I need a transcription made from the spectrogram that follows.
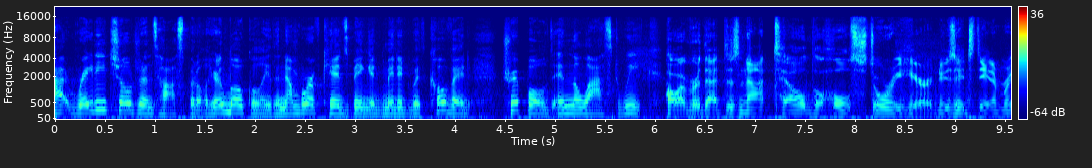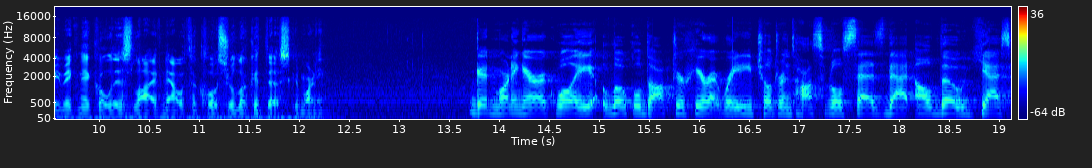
At Rady Children's Hospital here locally, the number of kids being admitted with COVID tripled in the last week. However, that does not tell the whole story here. News 8's Dana Marie McNichol is live now with a closer look at this. Good morning. Good morning, Eric. Well, a local doctor here at Rady Children's Hospital says that although, yes,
